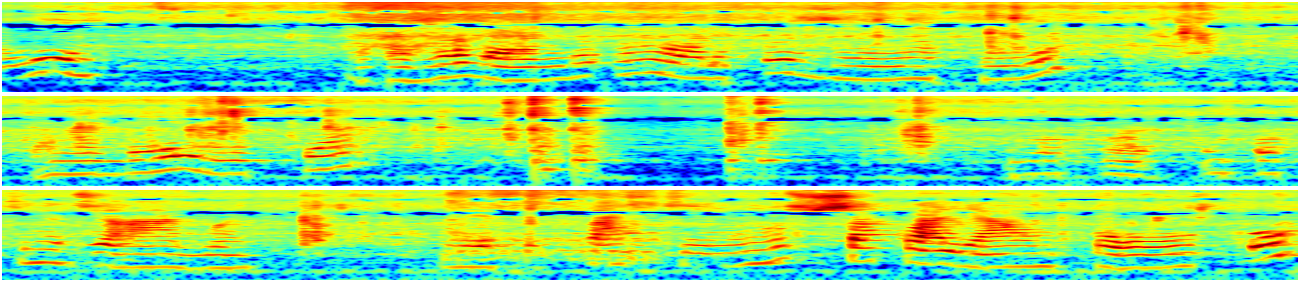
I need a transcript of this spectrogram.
aí, vou estar tá jogando um molho fugine aqui, que é uma delícia. Vou pôr um pouquinho de água nesse saquinho, chacoalhar um pouco.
